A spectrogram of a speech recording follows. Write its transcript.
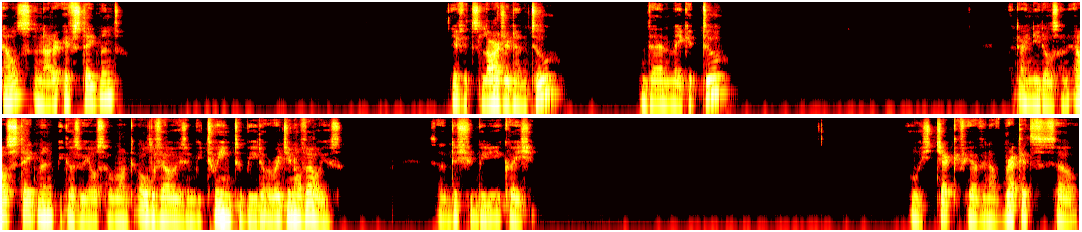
else another if statement. If it's larger than 2 then make it 2 but I need also an else statement because we also want all the values in between to be the original values. So this should be the equation. Always check if you have enough brackets. So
